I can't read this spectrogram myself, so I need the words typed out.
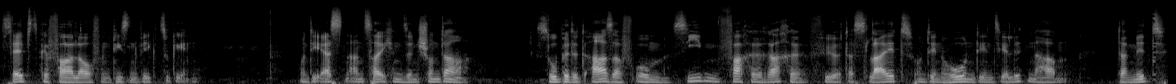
selbst Gefahr laufen, diesen Weg zu gehen. Und die ersten Anzeichen sind schon da. So bittet Asaf um siebenfache Rache für das Leid und den Hohn, den sie erlitten haben, damit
